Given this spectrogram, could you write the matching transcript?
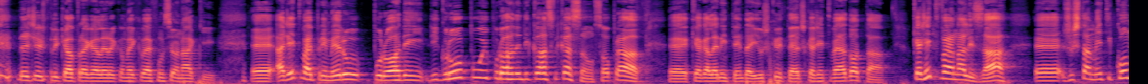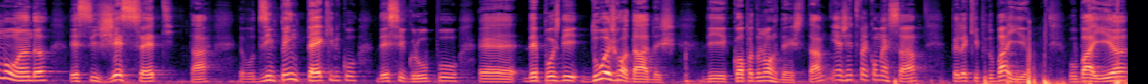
deixa eu explicar pra galera como é que vai funcionar aqui. É, a gente vai primeiro por ordem de grupo e por ordem de classificação, só pra é, que a galera entenda aí os critérios que a gente vai adotar. O que a gente vai analisar é justamente como anda esse G7, tá? O desempenho técnico desse grupo é, depois de duas rodadas de Copa do Nordeste, tá? E a gente vai começar pela equipe do Bahia. O Bahia,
